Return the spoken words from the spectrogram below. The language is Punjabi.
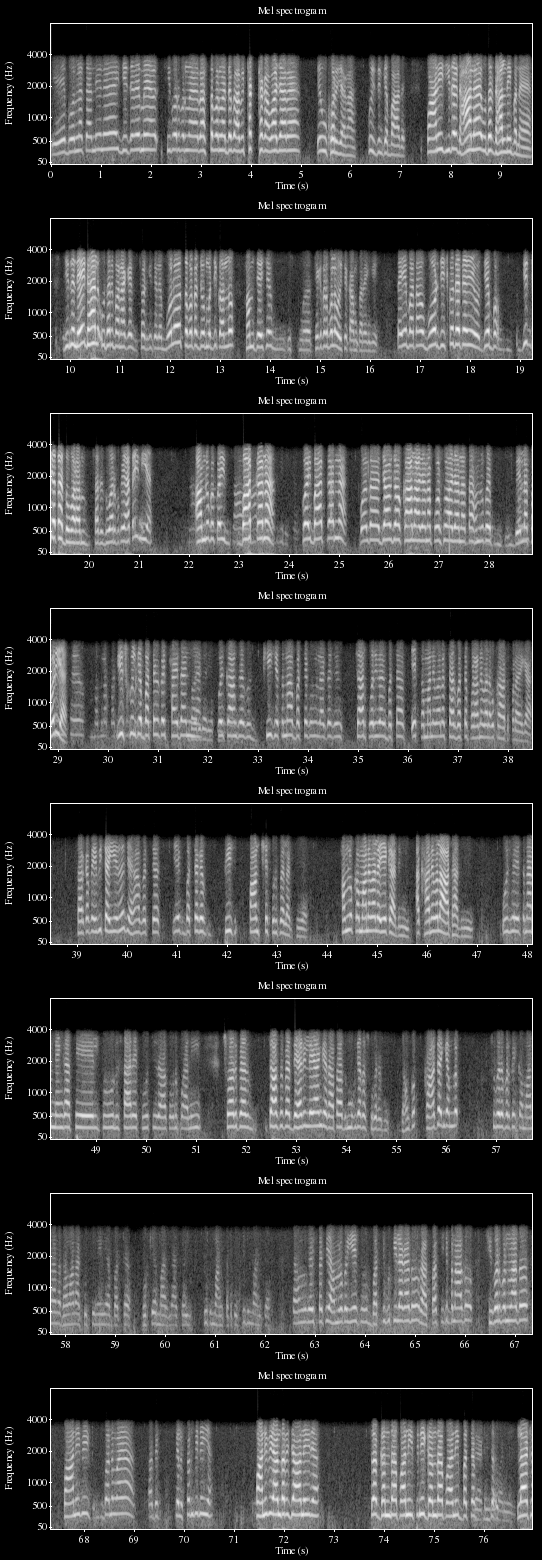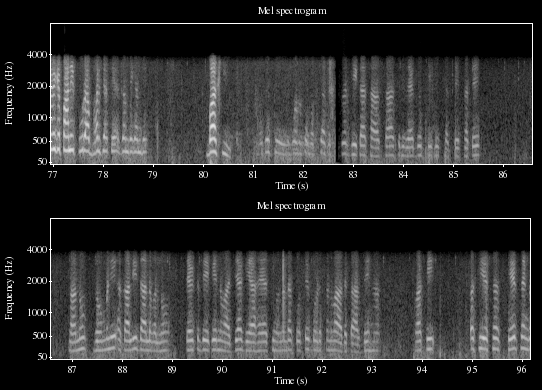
ये बोलना चाहती नहीं जिधर में शिवर बनवाया, रास्ता बनवाया, देखो अभी ठक ठक आवाज़ आ रहा है, ये उखड़ जाना, कुछ दिन के बाद। पानी जिधर ढाल है, उधर ढाल नहीं बनाया। जिधर नहीं ढाल, उधर बना के छोड़ के चले। बोलो तो बताओ, जो मर्ज़ी कर लो, हम जैसे ठेकेदार बोला, वैसे काम करेंगे। तो ये बताओ बोर्ड जिसको देते हैं ब- जीत जाता है दोबारा, सारे द्वार पे कोई आता ही नहीं है। हम लोग को कोई बात करना, कोई बात करना, बोलता जाओ जाओ, काल आ जाना, परसों आ जाना था हम लोग को बेला थोड़ी है। स्कूल के बच्चे का कोई फ़ायदा नहीं है, कोई काम के, फ़ीस इतना बच्चे को लगता है चार परिवार बच्चा एक कमाने वाला, चार बच्चा पढ़ाने वाला, वो कहाँ से पढ़ाएगा? सरकार तो ये भी चाहिए ना कि हाँ बच्चे, एक बच्चे के फ़ीस पाँच छः सौ रुपये लगती है। हम लोग कमाने वाला एक आदमी और खाने वाला आठ आदमी। उसमें इतना महँगा तेल तूल सारे कुछ, राशन, पानी सौ रुपया, चार सौ रुपया दिहाड़ी ले आएँगे, रात रात मुक जाता, सुबह हमको कहाँ जाएँगे हम लोग? सुबह पर कोई कमाना ना धमाना कुछ नहीं है बच्चा भूखे मारना कोई कुछ माँगता कोई कुछ माँगता तो हम लोग हम लोग को ये बत्ती बुत्ती लगा दो रास्ता चीज़ें बना दो शिवर बनवा दो पानी भी बनवाया कलेक्शन भी नहीं है पानी भी अंदर जा नहीं रहा सब गंदा पानी इतनी गंदा पानी बच्चा लैट्रिन के पानी पूरा भर जाते हैं गंदे गंदे बस की ਵਾਹਿਗੁਰੂ ਜੀ ਕਾ ਖਾਲਸਾ ਸ੍ਰੀ ਵਾਹਿਗੁਰੂ ਜੀ ਕੀ ਫਤਿਹ ਫਤਿਹ ਸਾਨੂੰ ਸ਼੍ਰੋਮਣੀ ਅਕਾਲੀ ਦਲ ਵੱਲੋਂ ਟਿਕਟ ਦੇ ਕੇ ਨਵਾਜਿਆ ਗਿਆ ਹੈ ਅਸੀਂ ਉਹਨਾਂ ਦਾ ਕੋਟੇ ਕੋਟ ਧੰਨਵਾਦ ਕਰਦੇ ਹਾਂ ਬਾਕੀ ਅਸੀਂ ਇਸ ਸ਼ੇਰ ਸਿੰਘ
